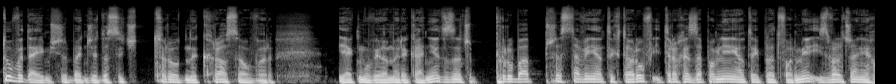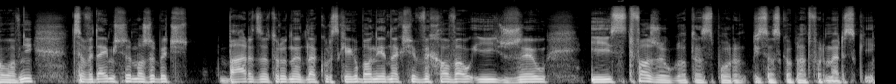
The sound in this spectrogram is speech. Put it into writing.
tu wydaje mi się, że będzie dosyć trudny crossover, jak mówią Amerykanie, to znaczy próba przestawienia tych torów i trochę zapomnienia o tej platformie i zwalczania Hołowni, co wydaje mi się, że może być bardzo trudne dla Kurskiego, bo on jednak się wychował i żył i stworzył go ten spór pisowsko-platformerski.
